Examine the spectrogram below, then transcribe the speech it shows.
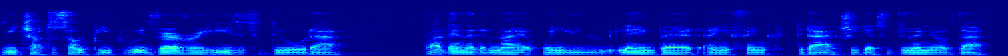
reach out to some people. It's very, very easy to do all that. But at the end of the night, when you lay in bed and you think, did I actually get to do any of that?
